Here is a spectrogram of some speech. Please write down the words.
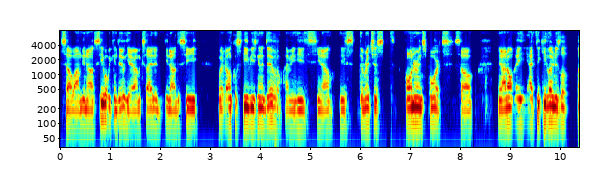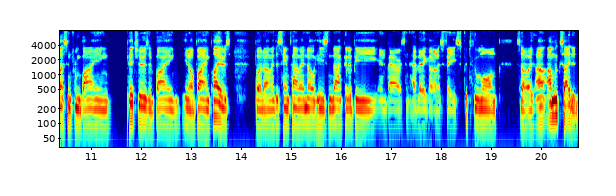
So um you know see what we can do here. I'm excited you know to see what uncle stevie's going to do. I mean he's you know he's the richest owner in sports. So you know i don't i think he learned his lesson from buying pitchers and buying you know buying players but um, at the same time, I know he's not going to be embarrassed and have egg on his face for too long. So I, am excited.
